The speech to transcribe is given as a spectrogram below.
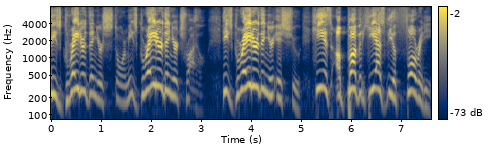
he's greater than your storm. He's greater than your trial. He's greater than your issue. He is above it. He has the authority.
